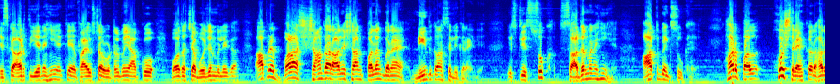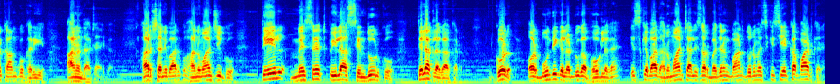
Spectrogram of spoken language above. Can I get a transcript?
इसका अर्थ ये नहीं है कि फाइव स्टार होटल में ही आपको बहुत अच्छा भोजन मिलेगा। आपने बड़ा शानदार, आलिशान पलंग बनाया, नींद कहाँ से लेकर आएँगे? इसलिए सुख साधन में नहीं है, आत्मिक सुख है। हर पल खुश रहकर हर काम को करिए, आनंद आ जाएगा। हर शनिवार को हनुमान जी को तेल मिश्रित पीला सिंदूर को तिलक लगाकर गुड़ और बूंदी के लड्डू का भोग लगाएँ। इसके बाद हनुमान चालीसा और बजरंग बाण दोनों में से किसी एक का पाठ करें।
